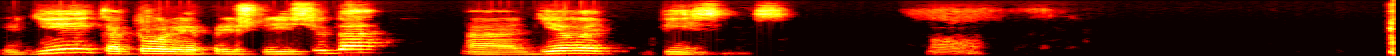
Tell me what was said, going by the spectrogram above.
людей, которые пришли сюда делать бизнес. Вот.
